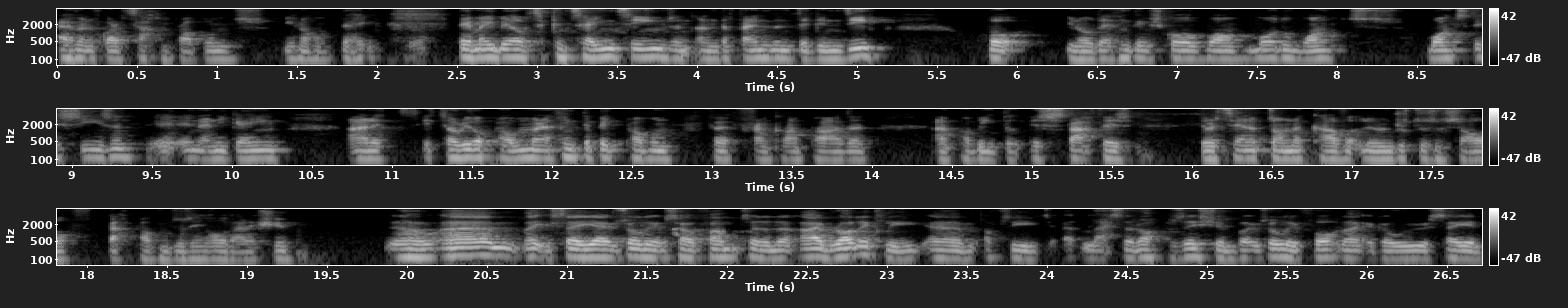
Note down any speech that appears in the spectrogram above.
Everton have got attacking problems. You know, they yeah. they may be able to contain teams and, and defend and dig in deep, but you know, they think they've scored one more than once once this season in, in any game. And it's it's a real problem. And I think the big problem for Frank Lampard and, and probably the, his staff is the return of Dominic Calvert-Lewin just doesn't solve that problem, doesn't hold that issue. No, um, like you say, yeah, it was only at Southampton, and ironically, um, obviously lesser opposition, but it was only a fortnight ago we were saying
